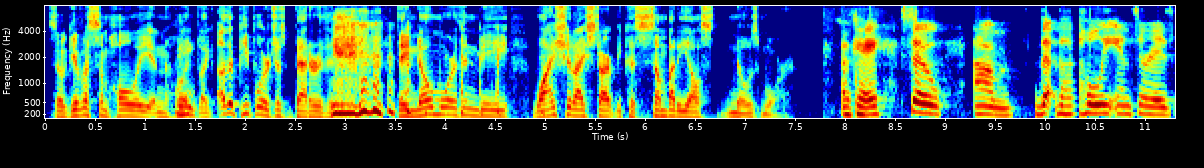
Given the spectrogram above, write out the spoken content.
So give us some holy and hood. Like other people are just better than me. they know more than me. Why should I start? Because somebody else knows more. Okay. So um, the, the holy answer is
